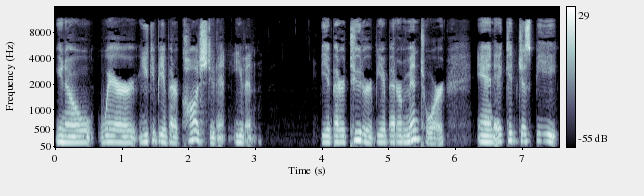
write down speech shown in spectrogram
you know, where you could be a better college student, even be a better tutor, be a better mentor. And it could just be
